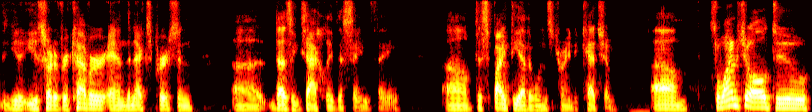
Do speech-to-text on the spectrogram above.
you, you sort of recover, and the next person uh, does exactly the same thing, uh, despite the other ones trying to catch him. Um, so why don't you all do?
